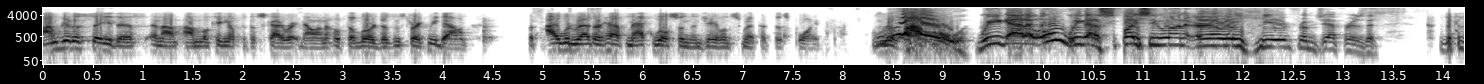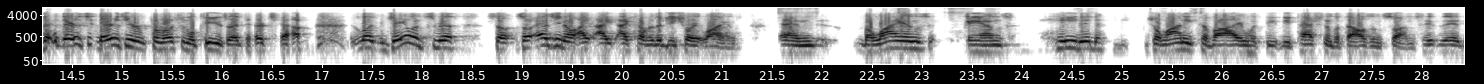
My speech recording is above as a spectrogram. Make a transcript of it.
I'm going to say this, and I'm, I'm looking up at the sky right now, and I hope the Lord doesn't strike me down. But I would rather have Mack Wilson than Jaylon Smith at this point. Really. Whoa! We got a oh, we got a spicy one early here from Jeff Risdon. there's there's your promotional tease right there, Jeff. Look, Jaylon Smith. So so as you know, I, I, I cover the Detroit Lions, and the Lions fans hated Jahlani Tavai with the, the passion of a thousand suns. It, it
